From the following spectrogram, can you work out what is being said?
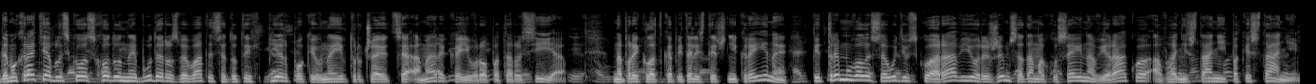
Демократія близького сходу не буде розвиватися до тих пір, поки в неї втручаються Америка, Європа та Росія. Наприклад, капіталістичні країни підтримували Саудівську Аравію, режим Саддама Хусейна в Іраку, Афганістані й Пакистані.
